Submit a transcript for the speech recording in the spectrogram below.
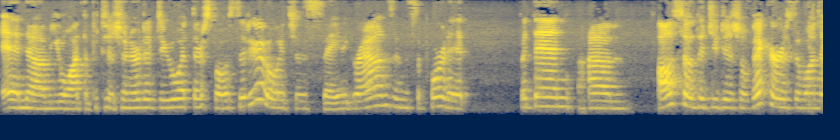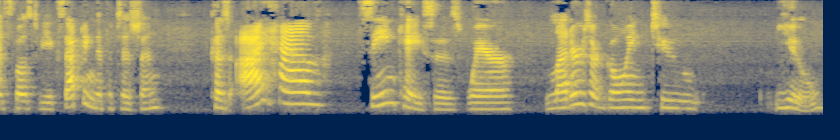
and um, you want the petitioner to do what they're supposed to do, which is say the grounds and support it. But then um, also the judicial vicar is the one that's supposed to be accepting the petition, because I have seen cases where letters are going to you,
